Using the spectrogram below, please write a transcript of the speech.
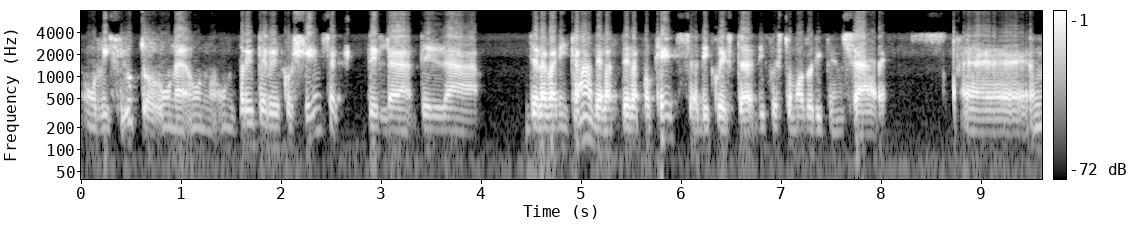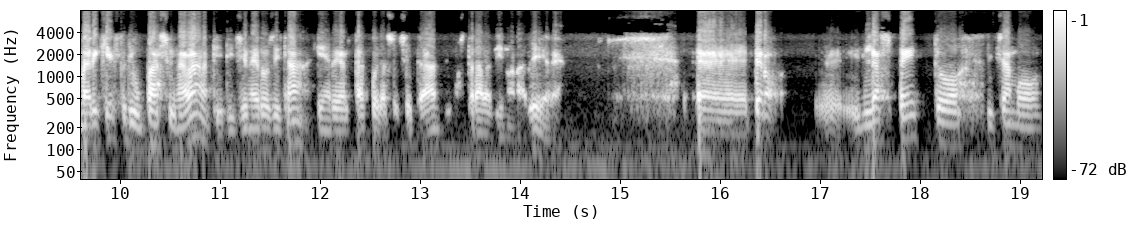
un rifiuto, una, un, un, prendere coscienza della, della, della vanità, della, della pochezza di, questa, di questo modo di pensare eh, una richiesta di un passo in avanti, di generosità che in realtà quella società dimostrava di non avere. Eh, però eh, l'aspetto diciamo,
